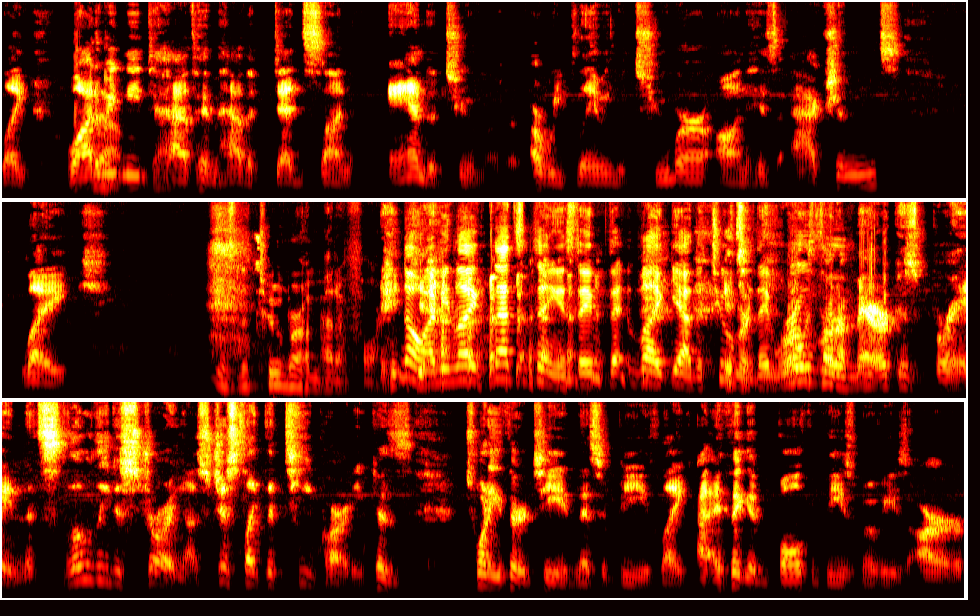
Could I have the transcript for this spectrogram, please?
Like, why do we need to have him have a dead son and a tumor? Are we blaming the tumor on his actions? Like, Is the tumor a metaphor? No, I mean, like that's the thing is they, they like yeah, the tumor they've growth over on America's brain that's slowly destroying us, just like the Tea Party. Because 2013, this would be like I think that both of these movies are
